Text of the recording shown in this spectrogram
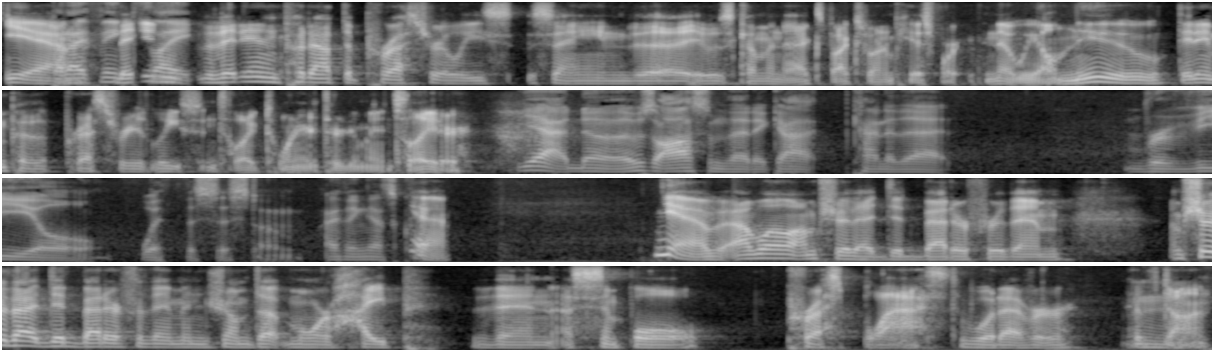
Yeah, But I think, they didn't, like- they didn't put out the press release saying that it was coming to Xbox One and PS4, even though we all knew they didn't put the press release until like 20 or 30 minutes later. Yeah, no, it was awesome that it got kind of that reveal with the system. I think that's cool. Yeah. Yeah, uh, well, I'm sure that did better for them. I'm sure that did better for them and drummed up more hype than a simple press blast, whatever, have done.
